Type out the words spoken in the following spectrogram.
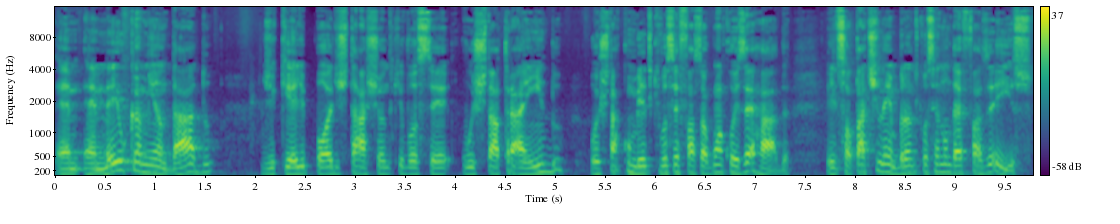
É, é meio caminho andado de que ele pode estar achando que você o está traindo ou está com medo que você faça alguma coisa errada. Ele só está te lembrando que você não deve fazer isso.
